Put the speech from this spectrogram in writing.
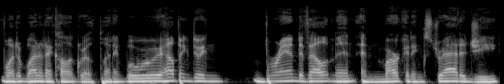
What, why did I call it growth planning? Well, we were helping doing brand development and marketing strategy.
